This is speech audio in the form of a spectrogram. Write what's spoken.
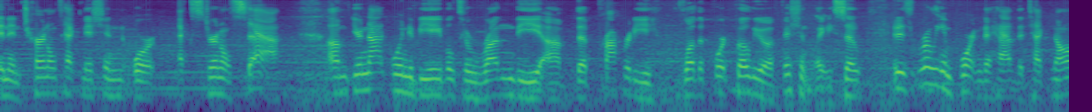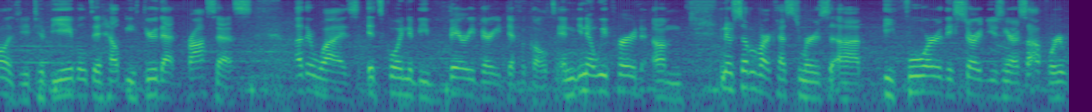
an internal technician or external staff, um, you're not going to be able to run the uh, the property well the portfolio efficiently. So it is really important to have the technology to be able to help you through that process. Otherwise, it's going to be very very difficult. And you know we've heard um, you know some of our customers uh, before they started using our software,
